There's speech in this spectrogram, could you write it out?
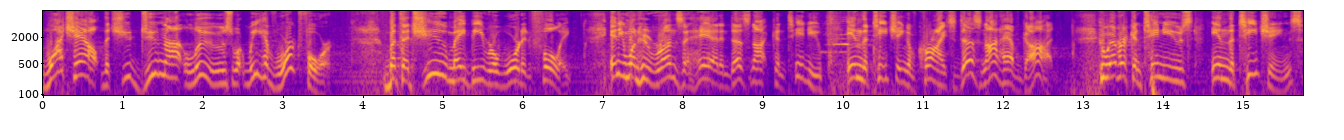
Watch out that you do not lose what we have worked for, but that you may be rewarded fully. Anyone who runs ahead and does not continue in the teaching of Christ does not have God. Whoever continues in the teachings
